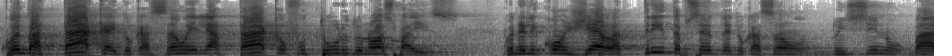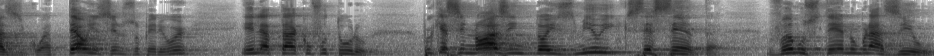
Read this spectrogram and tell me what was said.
quando ataca a educação, ele ataca o futuro do nosso país. Quando ele congela 30% da educação do ensino básico até o ensino superior, ele ataca o futuro. Porque se nós em 2060 vamos ter no Brasil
